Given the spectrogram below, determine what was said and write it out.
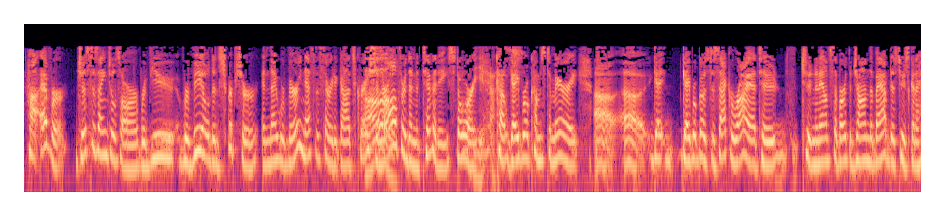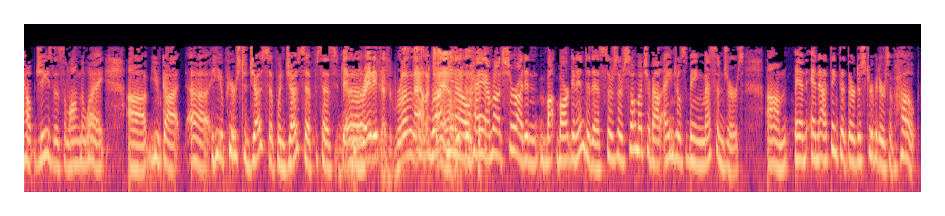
However, just as angels are review, revealed in Scripture, and they were very necessary to God's creation. Oh. They're all through the Nativity story. Oh, yes. Gabriel comes to Mary. Uh, uh, Ga- Gabriel goes to Zechariah to to announce the birth of John the Baptist, who's going to help Jesus along the way. Uh, you've got uh, he appears to Joseph when Joseph says, Getting uh, ready to run out of town. you know, hey, I'm not sure I didn't b- bargain into this. There's there's so much about angels being messengers, um, and and I think that they're distributors of hope.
